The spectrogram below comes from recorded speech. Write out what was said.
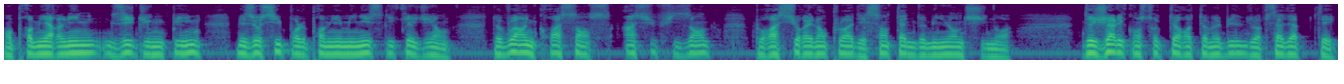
en première ligne Xi Jinping, mais aussi pour le Premier ministre Li Keqiang, de voir une croissance insuffisante pour assurer l'emploi des centaines de millions de Chinois. Déjà, les constructeurs automobiles doivent s'adapter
